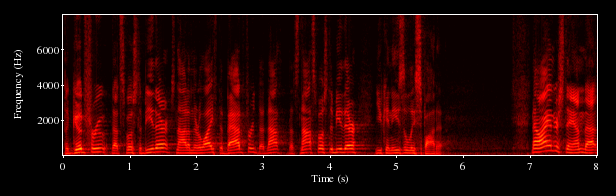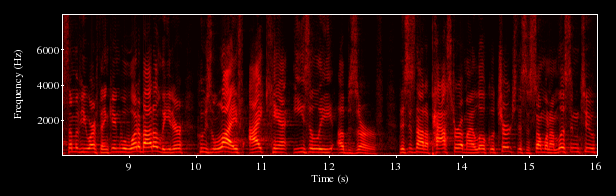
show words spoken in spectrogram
the good fruit that's supposed to be there, it's not in their life. The bad fruit that not, that's not supposed to be there, you can easily spot it. Now, I understand that some of you are thinking, well, what about a leader whose life I can't easily observe? This is not a pastor at my local church. This is someone I'm listening to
